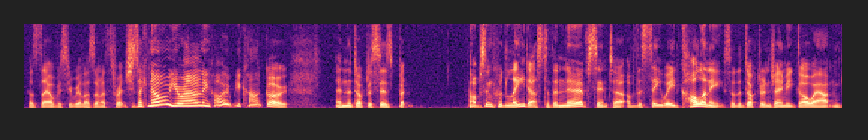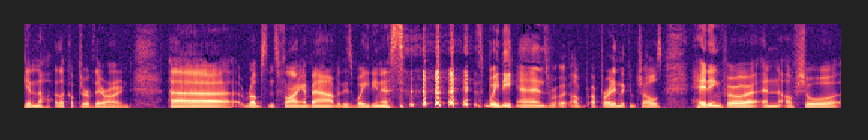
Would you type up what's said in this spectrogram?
because they obviously realize I'm a threat. She's like, no, you're our only hope. You can't go. And the doctor says, but Robson could lead us to the nerve center of the seaweed colony. So the doctor and Jamie go out and get in a helicopter of their own. Uh, Robson's flying about with his weediness, weedy hands operating the controls, heading for an offshore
